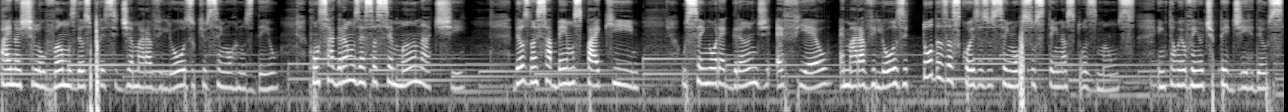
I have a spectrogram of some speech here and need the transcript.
Pai, nós te louvamos, Deus, por esse dia maravilhoso que o Senhor nos deu. Consagramos essa semana a Ti. Deus, nós sabemos, Pai, que o Senhor é grande, é fiel, é maravilhoso e todas as coisas o Senhor sustém nas tuas mãos. Então eu venho te pedir, Deus,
